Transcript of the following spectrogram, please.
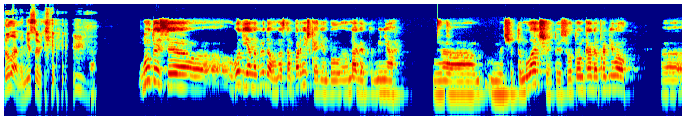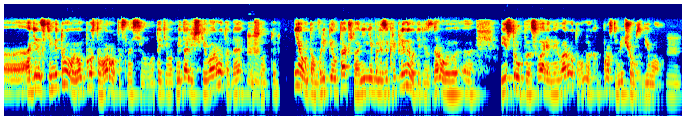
Ну ладно, не суть. Ну, то есть, э, вот я наблюдал, у нас там парнишка один был на год меня э, значит, младше. То есть, вот он когда пробивал 11-метровый, э, он просто ворота сносил. Вот эти вот металлические ворота, да. Mm-hmm. То есть, вот не, он там влепил так, что они не были закреплены, вот эти здоровые э, из трупа сваренные ворота, он их просто мечом сбивал. Mm.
